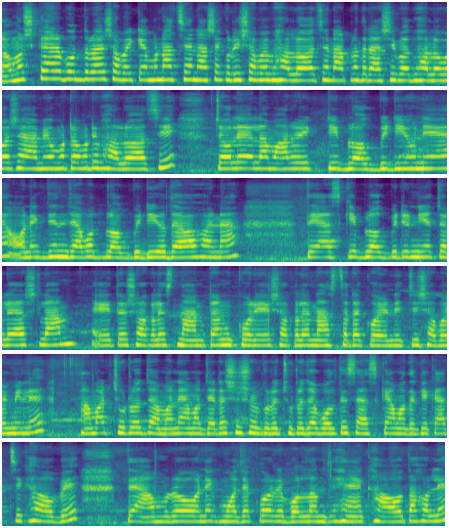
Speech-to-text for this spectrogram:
নমস্কার বন্ধুরা, সবাই কেমন আছেন? আশা করি সবাই ভালো আছেন। আপনাদের আশীর্বাদ ভালোবাসা আমিও মোটামুটি ভালো আছি। চলে এলাম আরও একটি ব্লগ ভিডিও নিয়ে। অনেক দিন যাবৎ ব্লগ ভিডিও দেওয়া হয় না। তো আজকে ব্লগ ভিডিও নিয়ে চলে আসলাম। এই তো সকালে স্নান টান করে সকালে নাস্তাটা করে নিচ্ছি সবাই মিলে। আমার ছোটো যা মানে আমার জ্যাঠা শ্বশুর করে ছোটো যা বলতেছে, আজকে আমাদেরকে কাচ্চি খাওয়াবে। তো আমরাও অনেক মজা করে বললাম যে হ্যাঁ খাও তাহলে।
